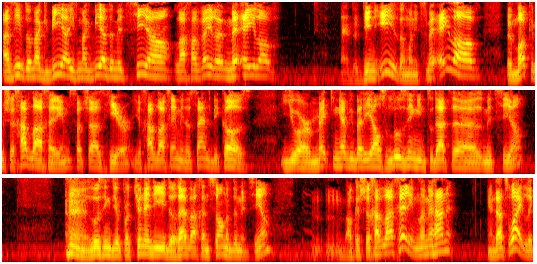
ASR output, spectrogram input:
as if the magbia is magbia the mitzia lachavere me'elav. And the din is that when it's me'elav, b'mokim shechav la'acherim, such as here, you have la'acherim in a sense because you are making everybody else losing into that uh, losing the opportunity, the revach, and so on of the mitzvah. And that's why,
